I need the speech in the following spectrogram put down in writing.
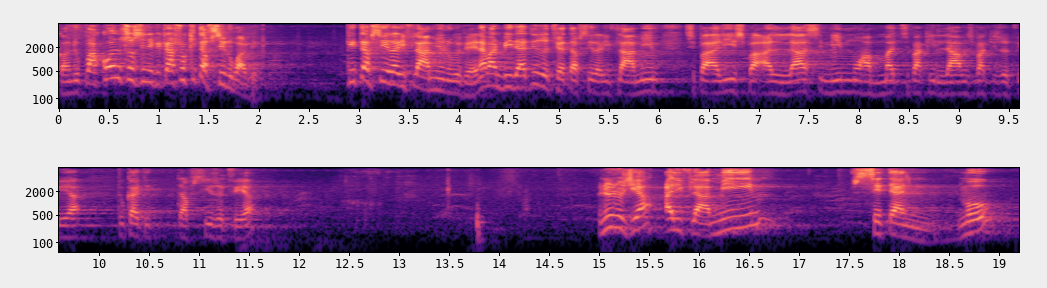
Quand nous pas connaissons signification qui tafsir nous parler? Qui tafsir nous n'a pas bidati de faire tafsir alif lam mim. C'est pas c'est pas allah c'est mim muhammad c'est pas qui lam c'est pas qui je faire tukaiti tafsiri pia hein? nunu jia alif lam mim c'est un mot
